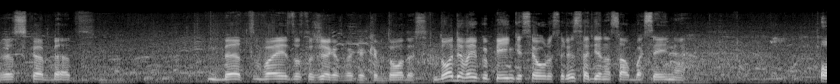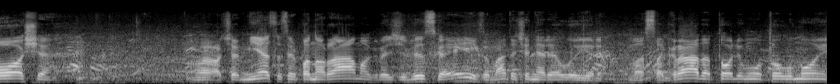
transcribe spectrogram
Viską, bet... Bet vaizdas, žiūrėkit, vaikai kaip duodasi. Duodi vaikui 5 eurus ir visą dieną savo baseinę. Ošia. O, čia miestas ir panorama, graži viską. Eik, matai, čia nerealu yra. Va, Sagrada tolimų tolumoj.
